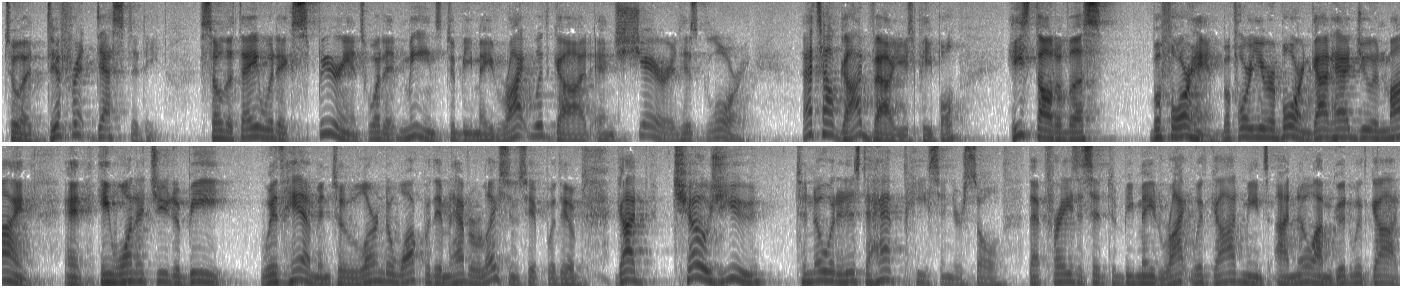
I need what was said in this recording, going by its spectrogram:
to a different destiny so that they would experience what it means to be made right with God and share in his glory. That's how God values people. He's thought of us beforehand. Before you were born, God had you in mind, and he wanted you to be with him and to learn to walk with him and have a relationship with him. God chose you to know what it is to have peace in your soul. That phrase that said to be made right with God means I know I'm good with God.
